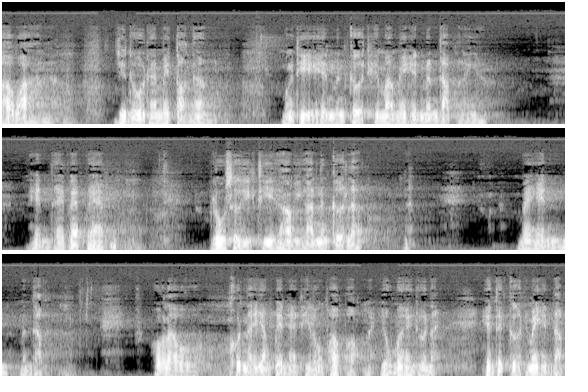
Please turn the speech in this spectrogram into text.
ภาวะจะดูได้ไม่ต่อเนื่อง บางทีเห็นมันเกิดขึ้นมาไม่เห็นมันดับอะไรเงี้ย เห็นได้แวบๆรู้สึกอีกทีเอาอีกอันหนึ่งเกิดแล้วไม่เห็นมันดับ พวกเราคนไหนยังเป็นอย่างที่หลวงพ่อบอกไหมยกมือให้ดูหน่อยเห็นแต่เกิดไม่เห็นดับ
